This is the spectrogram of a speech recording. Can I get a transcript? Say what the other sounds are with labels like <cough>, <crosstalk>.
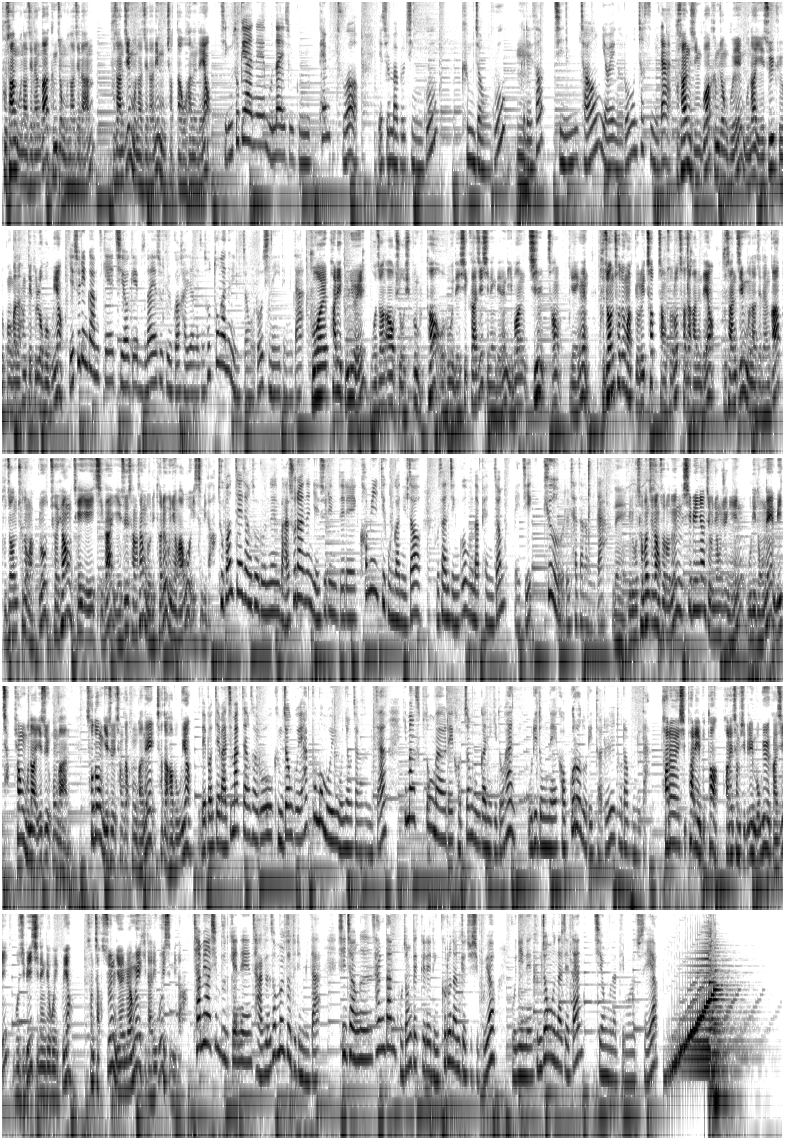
부산문화재단과 금정문화재단, 부산진 문화재단이 뭉쳤다고 하는데요. 지금 소개하는 문화예술 교육 팸 투어 예술마블 진구, 금정구, 음. 그래서 진정 여행으로 뭉쳤습니다. 부산 진구와 금정구의 문화예술교육관관을 함께 둘러보고요. 예술인과 함께 지역의 문화예술 교육과 관련해서 소통하는 일정으로 진행이 됩니다. 9월 8일 금요일 오전 9시 50분부터 오후 4시까지 진행되는 이번 진정 여행은 부전초등학교를 첫 장소로 찾아가는데요. 부산진 문화재단과 부전초등학교 조형 JH가 예술상상 놀이터를 운영하고 있습니다. 두 번째 장소로는 마술하는 예술인들의 커뮤니티 공간이죠. 부산 진구 문화편의점 매직 큐를 찾아갑니다. 네, 그리고 세 번째 장소로는 12년째 운영 중인 우리 동네 밀착형 문화예술 공간 서동예술창작공간을 찾아가 보고요. 네 번째 마지막 장소로 금정구의 학부모 모임 운영 장소이자 희망숲속마을의 거점 공간이기도 한 우리 동네 거꾸로 놀이터를 돌아봅니다. 8월 18일부터 8월 31일 목요일까지 모집이 진행되고 있고요. 선착순 10명을 기다리고 있습니다. 참여하신 분께는 작은 선물도 드립니다. 신청은 상단 고정 댓글에 링크로 남겨주시고요. 문의는 금정문화재단 지역문화팀으로 주세요.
